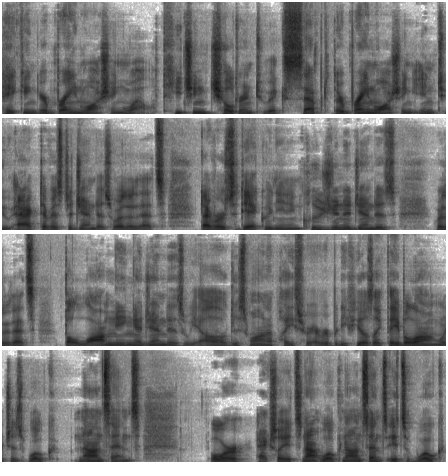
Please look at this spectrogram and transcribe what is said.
taking your brainwashing well, teaching children to accept their brainwashing into activist agendas, whether that's diversity, equity, and inclusion agendas, whether that's belonging agendas. We all just want a place where everybody feels like they belong, which is woke nonsense. Or actually, it's not woke nonsense, it's woke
